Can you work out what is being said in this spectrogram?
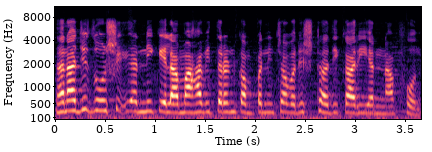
धनाजी जोशी यांनी केला महावितरण कंपनीच्या वरिष्ठ अधिकारी यांना फोन.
